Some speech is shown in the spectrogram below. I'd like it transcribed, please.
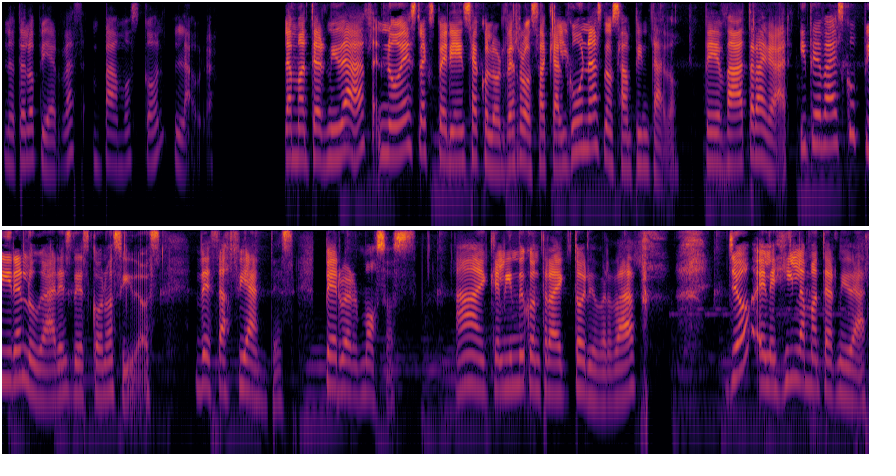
No te lo pierdas. Vamos con Laura. La maternidad no es la experiencia color de rosa que algunas nos han pintado. Te va a tragar y te va a escupir en lugares desconocidos, desafiantes, pero hermosos. Ay, qué lindo y contradictorio, ¿verdad? Yo elegí la maternidad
